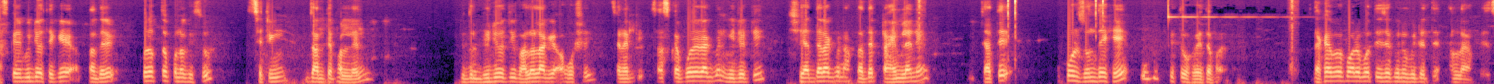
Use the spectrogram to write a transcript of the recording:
আজকের ভিডিও থেকে আপনাদের গুরুত্বপূর্ণ কিছু সেটিং জানতে পারলেন। যদি ভিডিওটি ভালো লাগে, অবশ্যই চ্যানেলটি সাবস্ক্রাইব করে রাখবেন, ভিডিওটি শেয়ার দিয়ে রাখবেন। আপনাদের টাইম লাইনে যাতে উপরজন দেখে উপকৃত হতে পারে। দেখা হবে পরবর্তী যে কোনো ভিডিওতে। আল্লাহ হাফেজ।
